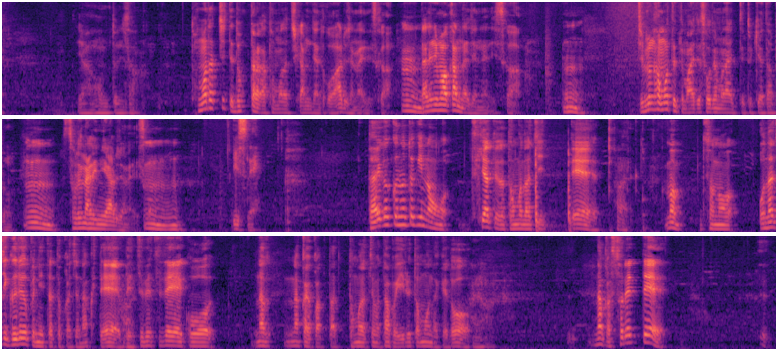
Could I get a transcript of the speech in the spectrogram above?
いや本当にさ。友達ってどっからが友達かみたいなところあるじゃないですか、うん。誰にも分かんないじゃないですか。うん。自分が思ってても相手そうでもないっていう時は多分うん。それなりにあるじゃないですうか、いんうん。いっすね。大学の時の付き合ってた友達ってはい。まあその同じグループにいたとかじゃなくて、はい。別々でこうな仲良かった友達も多分いると思うんだけど、はいはい。なんかそれって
